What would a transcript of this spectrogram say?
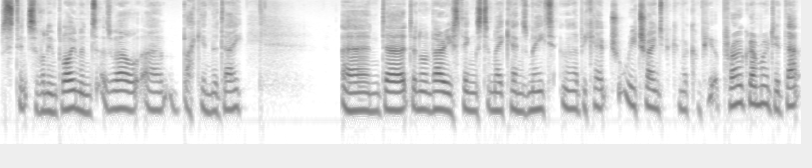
stints of unemployment as well uh, back in the day, and uh, done on various things to make ends meet. And then I became retrained to become a computer programmer. I did that.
